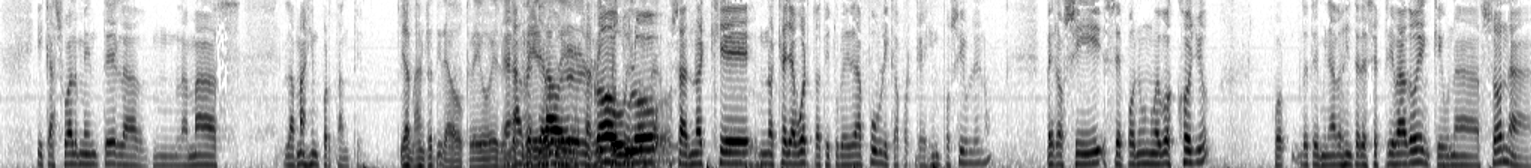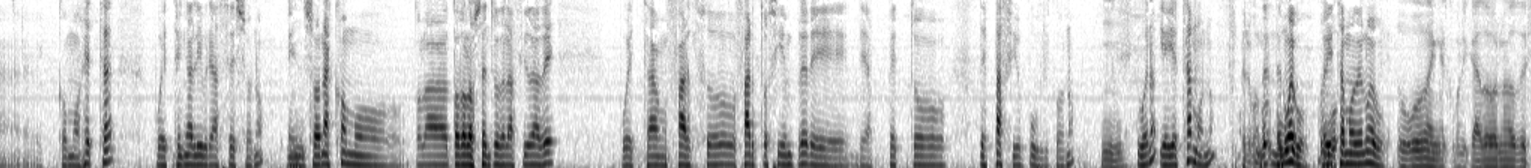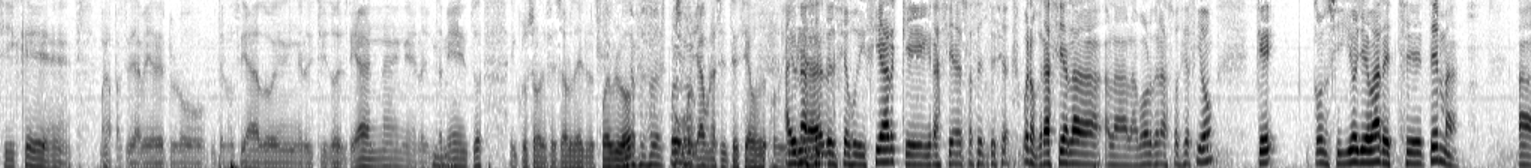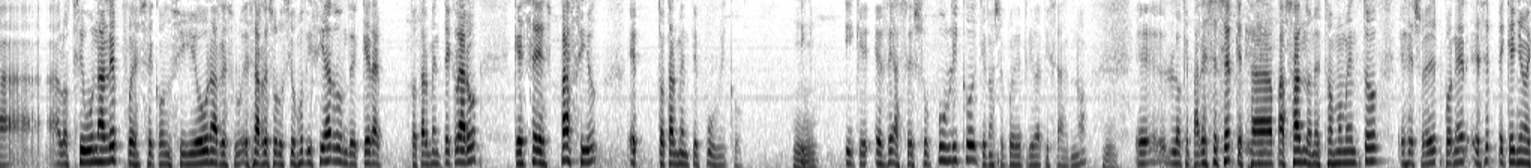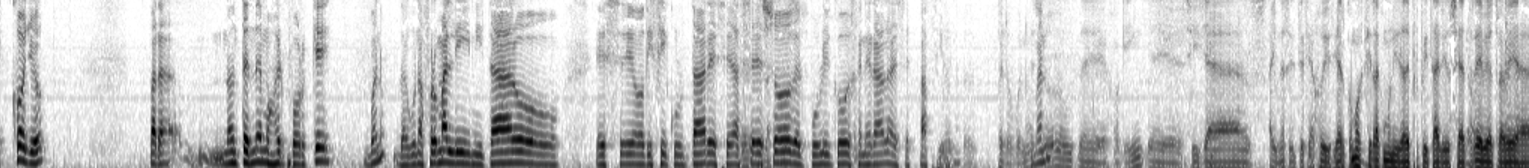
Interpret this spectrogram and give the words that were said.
y casualmente la, la más la más importante Y además han retirado, creo, el han retirado el rótulo, público, o sea, no es que no es que haya vuelto a titularidad pública porque es imposible, ¿no? Pero sí se pone un nuevo escollo por determinados intereses privados en que una zona como es esta pues tenga libre acceso, ¿no? En Mm. zonas como toda- todos los centros de las ciudades pues están fartos fartos siempre de, de aspectos de espacio público, ¿no? Y bueno, y ahí estamos, ¿no? Pero de, vamos, de hubo- nuevo, ahí estamos de nuevo. Hubo en el comunicado nos decís que, bueno, aparte de haberlo denunciado en el distrito de Triana, en el ayuntamiento, incluso los defensores del pueblo, El defensor del pueblo. hubo ya una sentencia ju- judicial. Hay una sentencia judicial que gracias a esa sentencia, bueno, gracias a la, a la labor de la asociación que consiguió llevar este tema a, a los tribunales, pues se consiguió una resolu- esa resolución judicial donde queda totalmente claro que ese espacio es totalmente público Ujú. y que es de acceso público y que no se puede privatizar, ¿no? Eh, lo que parece ser que está pasando en estos momentos es eso, es poner ese pequeño escollo para no entendemos el por qué, bueno, de alguna forma limitar o ese o dificultar ese acceso del público en general a ese espacio. ¿no? Pero bueno, Bueno. eso, eh, Joaquín, eh, si ya hay una sentencia judicial, ¿cómo es que la comunidad de propietarios se atreve otra vez a,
